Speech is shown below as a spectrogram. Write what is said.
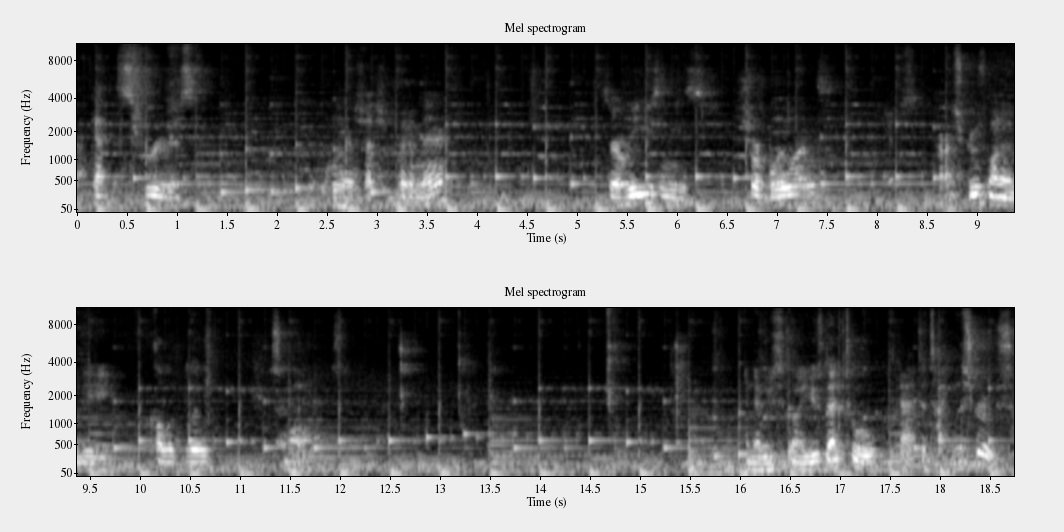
I've got the screws here, so I should put them there. So are we using these short blue ones? Yes. The screw's going to be colored blue, small ones. And then we're just going to use that tool Okay. to tighten the screws.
